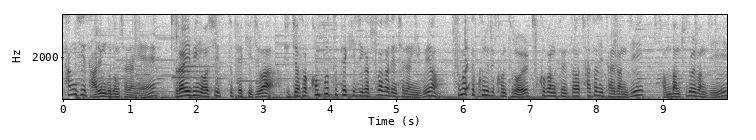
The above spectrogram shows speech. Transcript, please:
상시 4륜 구동 차량에 드라이빙 어시스트 패키지와 뒷좌석 컴포트 패키지가 추가가 된 차량이고요. 스마트 크루즈 컨트롤, 특후방 센서, 차선 이탈 방지, 전방 추돌 방지,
